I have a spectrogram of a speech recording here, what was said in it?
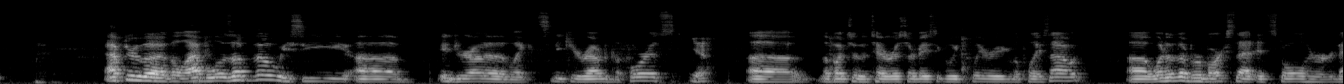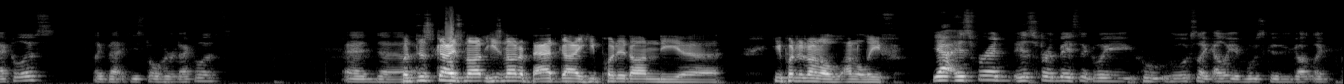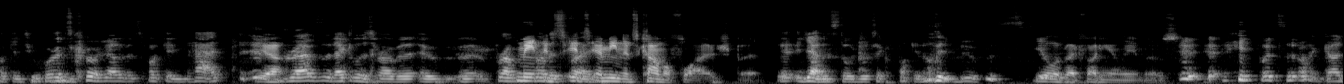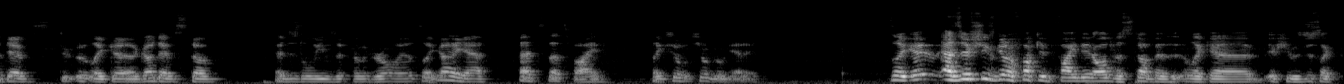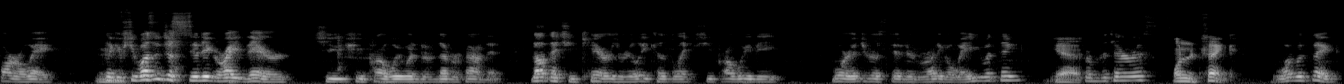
After the the lab blows up, though, we see uh, Adriana like sneaking around in the forest. Yeah. Uh, a bunch of the terrorists are basically clearing the place out. Uh, one of them remarks that it stole her necklace, like that he stole her necklace. And uh, But this guy's not. He's not a bad guy. He put it on the. He put it on a on a leaf. Yeah, his friend, his friend basically, who who looks like Elliot Moose because he's got like fucking two horns growing out of his fucking hat, Yeah. grabs the necklace from it uh, uh, from. I mean, from it's his it's. I mean, it's camouflage, but Uh, yeah, but still looks like fucking Elliot Moose. you look like fucking Elliot Moose. he puts it on a goddamn stu- like a goddamn stump, and just leaves it for the girl, and it's like, oh yeah, that's that's fine. Like she'll she'll go get it. It's like uh, as if she's gonna fucking find it on the stump as like uh if she was just like far away. It's like Mm. if she wasn't just sitting right there, she she probably would have never found it. Not that she cares really, because like she'd probably be more interested in running away. You would think Yeah, from the terrorists. one would think. One would think.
